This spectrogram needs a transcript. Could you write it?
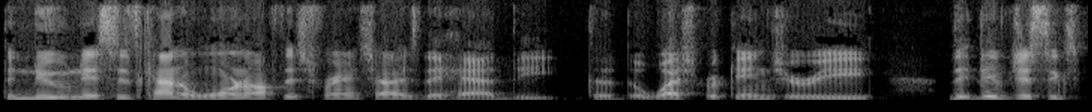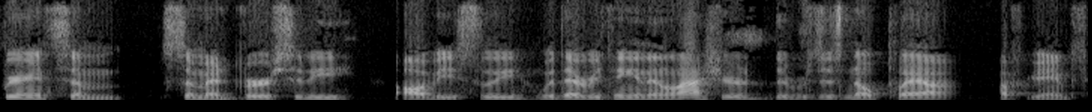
the newness is kind of worn off this franchise. They had the the, the Westbrook injury. They, they've just experienced some some adversity, obviously, with everything. And then last year there was just no playoff games.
